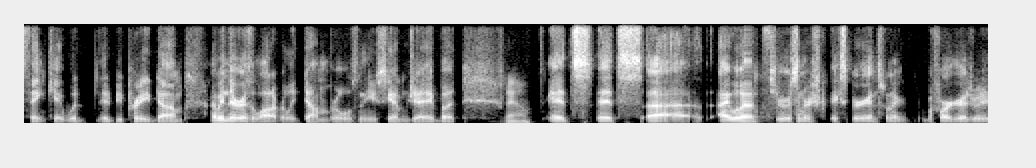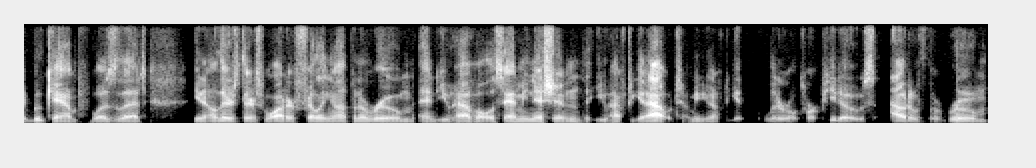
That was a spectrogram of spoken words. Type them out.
think it would. It'd be pretty dumb. I mean, there is a lot of really dumb rules in the UCMJ, but yeah, it's it's. uh I went through a similar experience when I before I graduated boot camp. Was that you know there's there's water filling up in a room and you have all this ammunition that you have to get out. I mean, you have to get literal torpedoes out of the room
